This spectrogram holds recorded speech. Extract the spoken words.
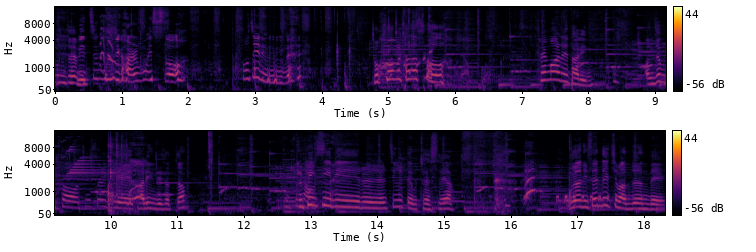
언제 미친 듯이가 알고 있어. 소질 있는데? 적성을 찾았어. 생활의 달인. 언제부터 칠썰기의 달인이 되셨죠? 글핑 TV를 찍을 때부터였어요. 우연히 샌드위치 만드는데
